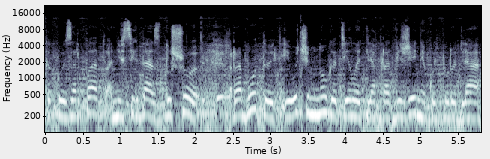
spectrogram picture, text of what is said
какую зарплату, они всегда с душой работают и очень много делают для продвижения культуры, для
